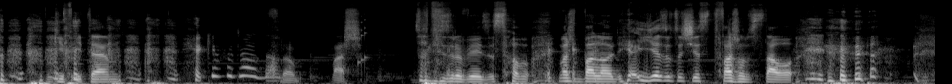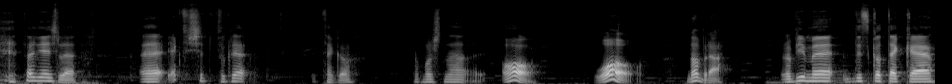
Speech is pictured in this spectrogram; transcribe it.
Give item. Jak ja wyglądam? From. Masz. Co ty zrobiłeś ze sobą? Masz balonie. Jezu, co się z twarzą stało. to nieźle. E, jak to się w ogóle... Tego... To można... O! Wow! Dobra. Robimy dyskotekę.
